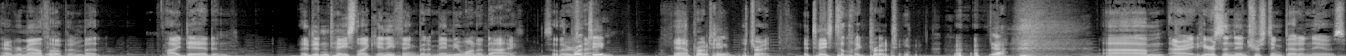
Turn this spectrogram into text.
have your mouth open. But I did, and it didn't taste like anything, but it made me want to die. So there's that. Protein. Yeah, protein. Protein. That's right. It tasted like protein. Yeah. Um, all right, here's an interesting bit of news.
